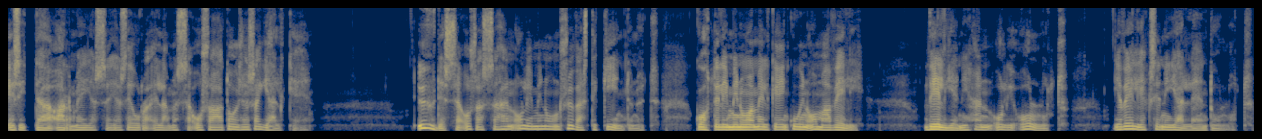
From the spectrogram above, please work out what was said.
esittää armeijassa ja seuraelämässä osaa toisensa jälkeen. Yhdessä osassa hän oli minuun syvästi kiintynyt, kohteli minua melkein kuin oma veli. Veljeni hän oli ollut ja veljekseni jälleen tullut.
